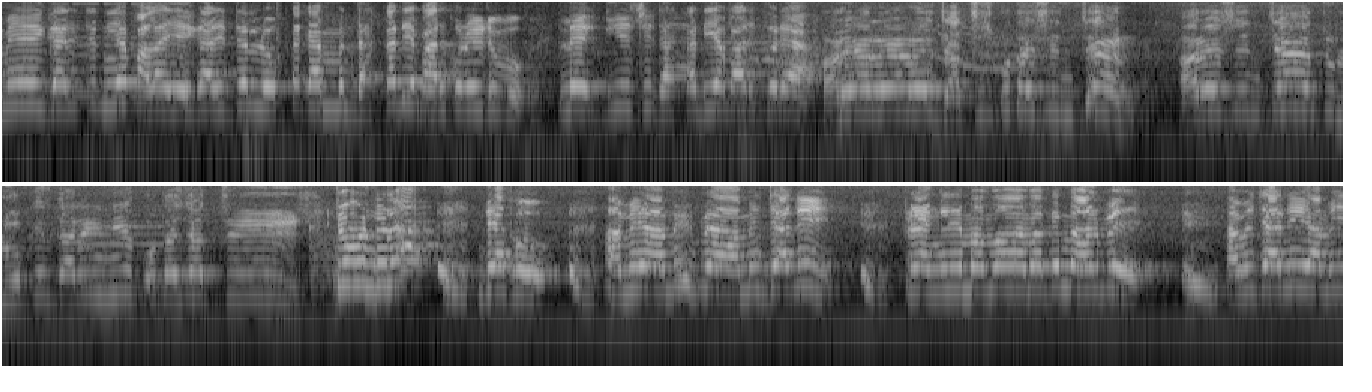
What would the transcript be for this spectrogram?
আমি এই গাড়িটা নিয়ে পালাই এই গাড়িটার লোকটাকে আমি ধাক্কা দিয়ে বার করে দেবো। লেগ দিয়েছি ধাক্কা দিয়ে বার করে। আরে আরে আরে যাচ্ছিস কোথায় সিনচান আরে সিনচান তুই লোকের গাড়ি নিয়ে কোথায় যাচ্ছিস? তো বন্ধুরা দেখো আমি আমি আমি জানি ফ্র্যাঙ্কলিন মামা আমাকে মারবে। আমি জানি আমি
